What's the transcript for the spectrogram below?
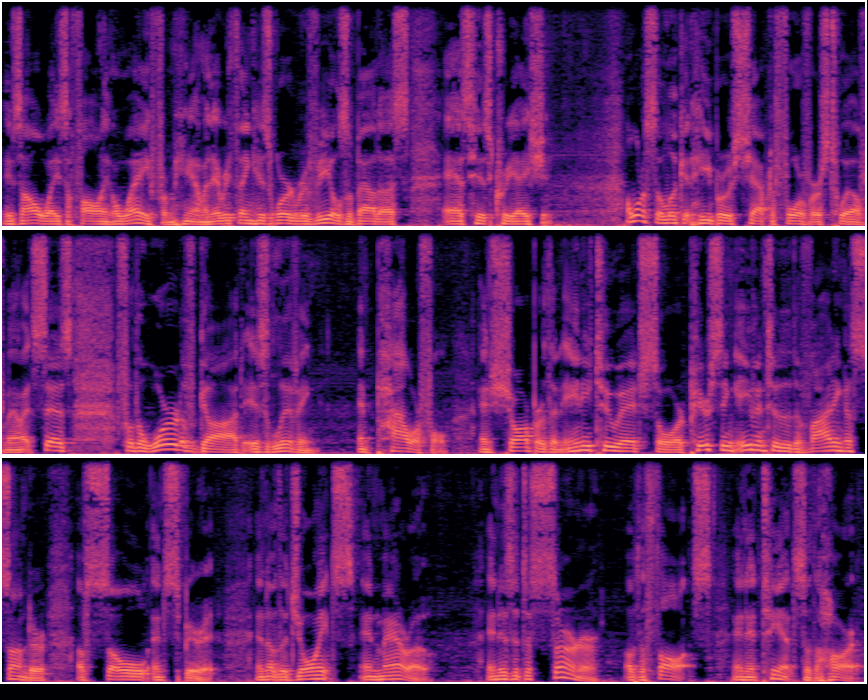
is always a falling away from Him and everything His Word reveals about us as His creation. I want us to look at Hebrews chapter 4 verse 12 now. It says, For the Word of God is living and powerful and sharper than any two-edged sword, piercing even to the dividing asunder of soul and spirit and of the joints and marrow, and is a discerner of the thoughts and intents of the heart.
